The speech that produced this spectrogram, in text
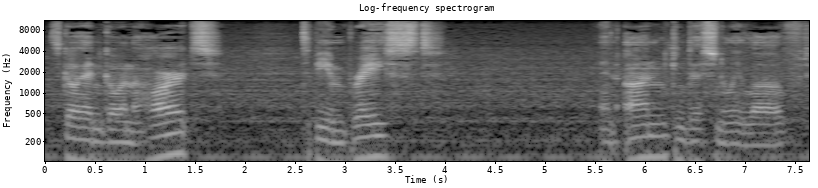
Let's go ahead and go in the heart to be embraced and unconditionally loved.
